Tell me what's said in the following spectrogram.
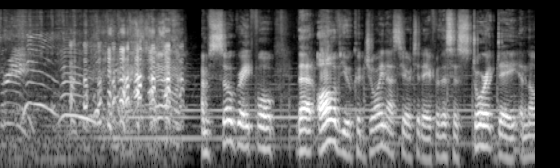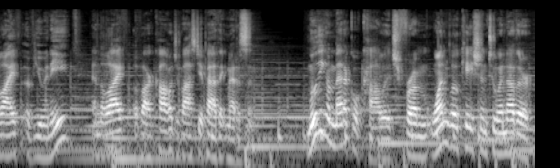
three. I'm so grateful that all of you could join us here today for this historic day in the life of UNE and the life of our College of Osteopathic Medicine. Moving a medical college from one location to another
